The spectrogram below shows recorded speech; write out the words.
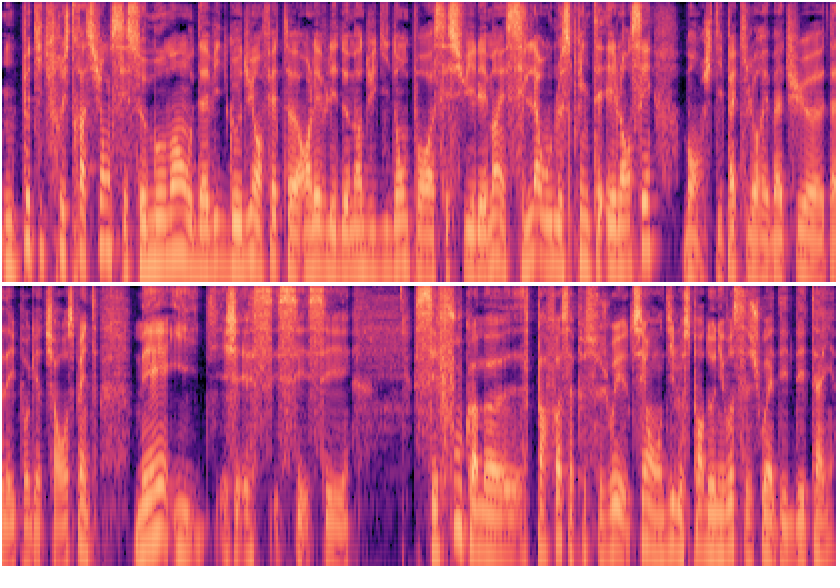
une, petite frustration, c'est ce moment où David Godu en fait euh, enlève les deux mains du guidon pour s'essuyer les mains et c'est là où le sprint est lancé. Bon, je dis pas qu'il aurait battu Tadej Pogacar au sprint, mais c'est c'est fou comme euh, parfois ça peut se jouer. Tu sais, on dit le sport de haut niveau, ça se joue à des détails.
